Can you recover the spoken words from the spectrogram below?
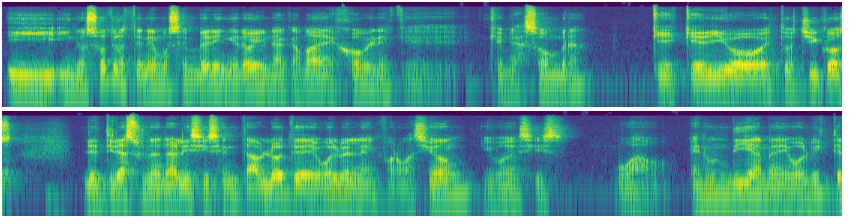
Y, nosotros tenemos en Beringer hoy una camada de jóvenes que, me asombra, que, que digo, estos chicos le tirás un análisis en tabló, te devuelven la información y vos decís, wow, en un día me devolviste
